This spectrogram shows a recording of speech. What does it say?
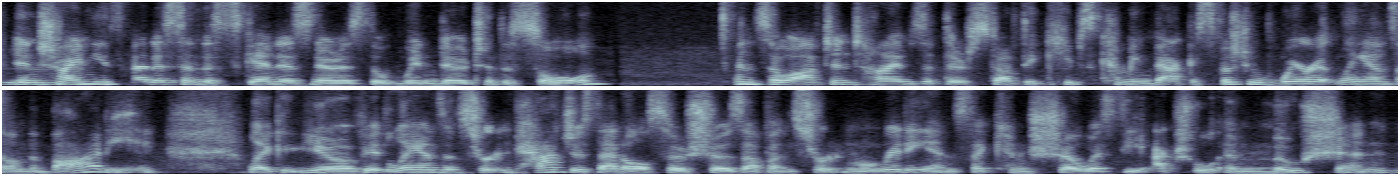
Mm-hmm. In Chinese medicine, the skin is known as the window to the soul. And so oftentimes if there's stuff that keeps coming back especially where it lands on the body like you know if it lands in certain patches that also shows up on certain meridians that can show us the actual emotion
